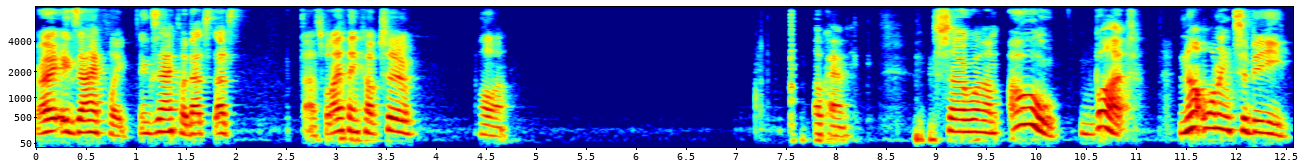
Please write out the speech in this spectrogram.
Right, exactly, exactly. That's that's that's what I think of too. Hold on. Okay. So, um, oh, but not wanting to be.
